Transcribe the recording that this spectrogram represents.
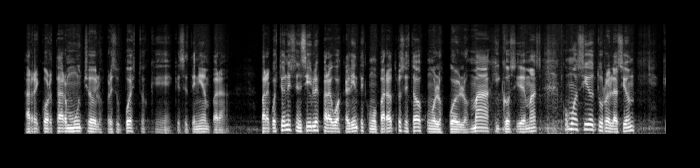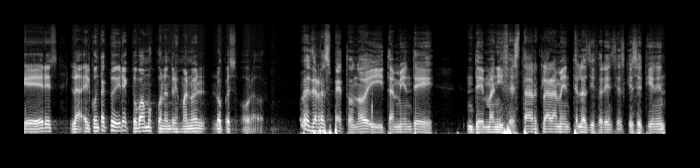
a recortar mucho de los presupuestos que, se tenían para, para cuestiones sensibles para Aguascalientes como para otros estados como los pueblos mágicos y demás. ¿Cómo ha sido tu relación que eres el contacto directo, vamos, con Andrés Manuel López Obrador? Pues de respeto, ¿no? Y también de, de manifestar claramente las diferencias que se tienen,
